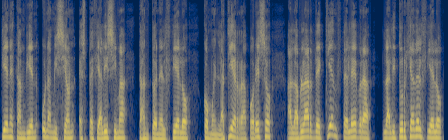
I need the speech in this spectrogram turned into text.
tiene también una misión especialísima tanto en el cielo como en la tierra. Por eso, al hablar de quién celebra la liturgia del cielo,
